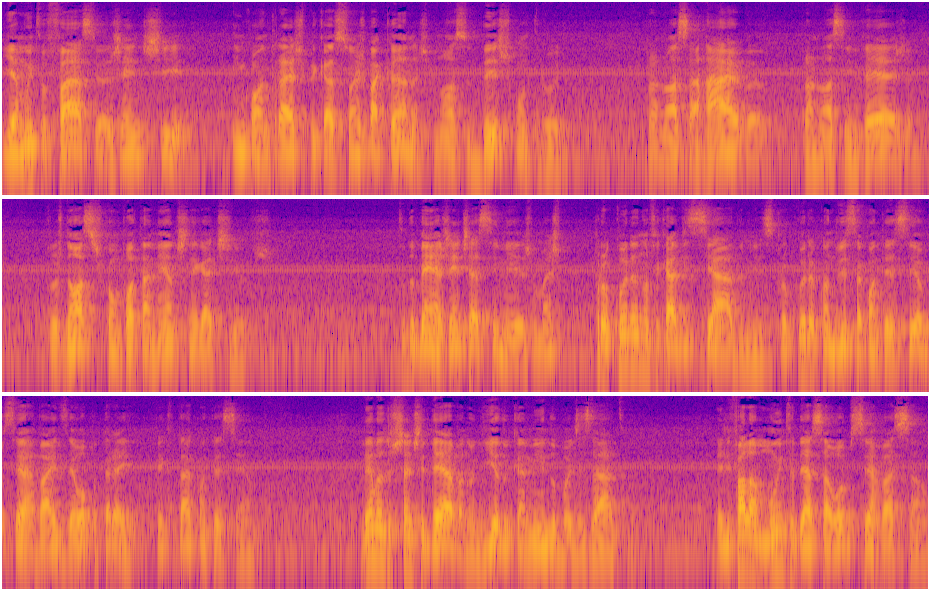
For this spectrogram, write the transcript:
E é muito fácil a gente encontrar explicações bacanas para o nosso descontrole, para a nossa raiva, para a nossa inveja, para os nossos comportamentos negativos. Tudo bem, a gente é assim mesmo, mas procura não ficar viciado nisso. Procura, quando isso acontecer, observar e dizer: opa, peraí, o que está acontecendo? Lembra do Shantideva, no Guia do Caminho do Bodhisattva? Ele fala muito dessa observação,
